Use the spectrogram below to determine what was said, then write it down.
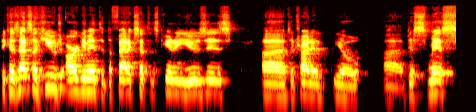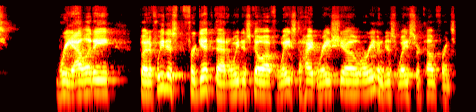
because that's a huge argument that the fat acceptance community uses uh, to try to you know uh, dismiss reality. But if we just forget that and we just go off waist to height ratio or even just waist circumference,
